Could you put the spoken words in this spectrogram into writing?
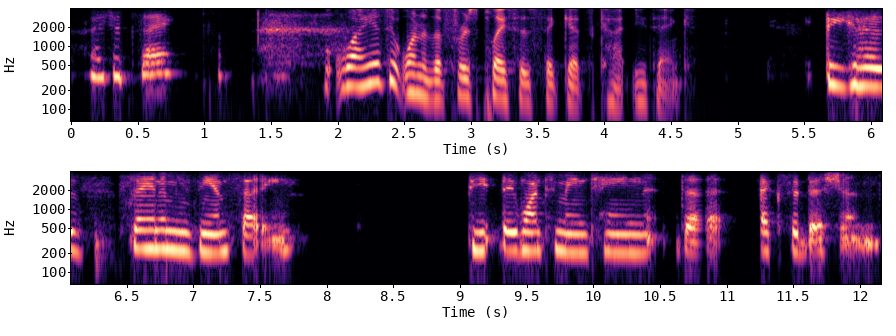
I should say. Why is it one of the first places that gets cut, you think? Because, say, in a museum setting, they want to maintain the exhibitions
